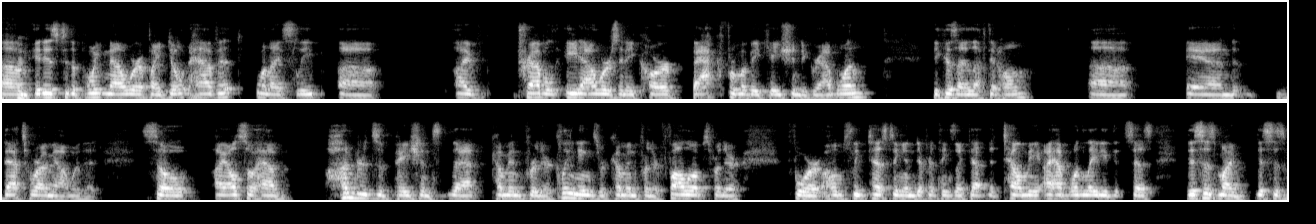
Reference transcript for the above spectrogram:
Um, it is to the point now where if I don't have it when I sleep, uh, I've traveled eight hours in a car back from a vacation to grab one because I left it home. Uh, and that's where I'm at with it. So I also have hundreds of patients that come in for their cleanings or come in for their follow-ups for their for home sleep testing and different things like that that tell me i have one lady that says this is my this is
